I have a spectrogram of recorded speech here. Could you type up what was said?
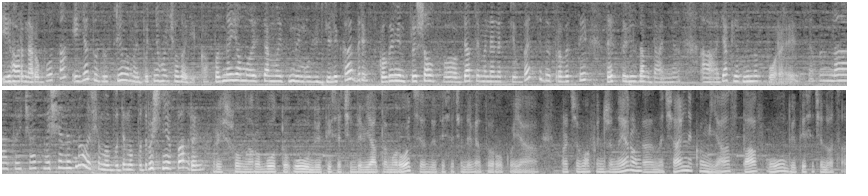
і гарна робота, і я тут зустріла майбутнього чоловіка. Познайомилися ми з ним у відділі кадрів, коли він прийшов е, взяти мене на співбесіду і провести тестові завдання. Як я з ними впораюся? На той час ми ще не знали, що ми будемо подружньою парою. Прийшов на роботу у 2009 році. З 2009 року я працював інженером. Е, Начальником я став у 2020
